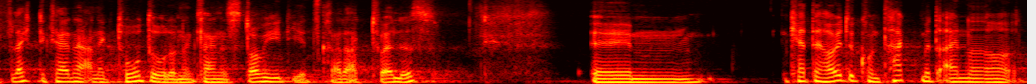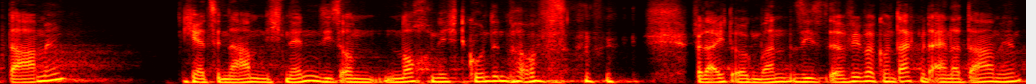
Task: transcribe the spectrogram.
Vielleicht eine kleine Anekdote oder eine kleine Story, die jetzt gerade aktuell ist. Ähm, ich hatte heute Kontakt mit einer Dame, ich werde den Namen nicht nennen, sie ist auch noch nicht Kundin bei uns. Vielleicht irgendwann. Sie ist auf jeden Fall Kontakt mit einer Dame,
